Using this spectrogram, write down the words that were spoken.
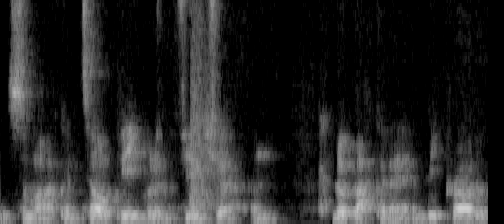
it's something I can tell people in the future and look back at it and be proud of.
